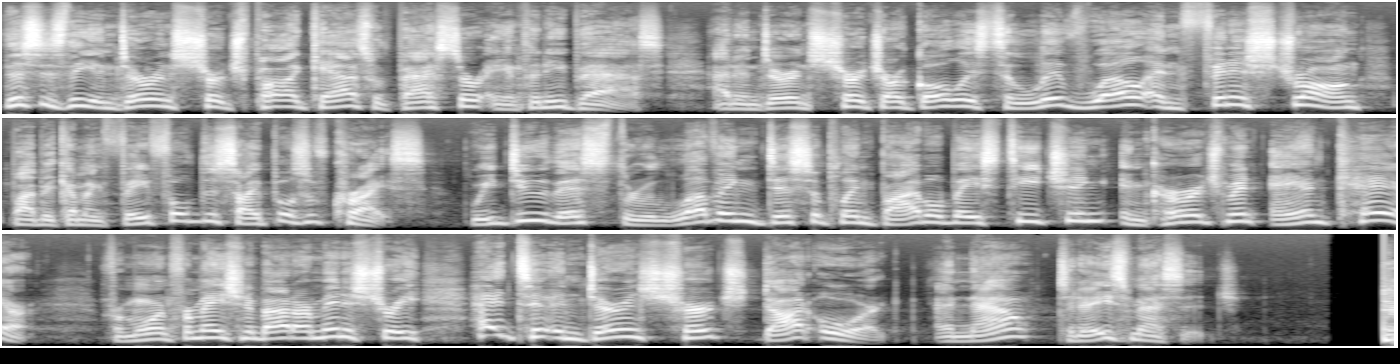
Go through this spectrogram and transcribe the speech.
This is the Endurance Church podcast with Pastor Anthony Bass. At Endurance Church, our goal is to live well and finish strong by becoming faithful disciples of Christ. We do this through loving, disciplined, Bible based teaching, encouragement, and care. For more information about our ministry, head to endurancechurch.org. And now, today's message. I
